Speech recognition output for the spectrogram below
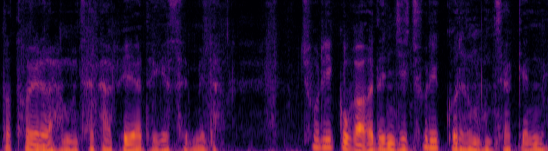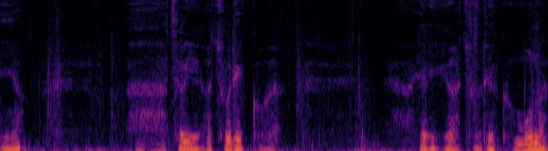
또 토요일 날 한번 찾아뵈야 되겠습니다. 출입구가 어딘지 출입구를 못 찾겠네요. 아, 저기가 출입구가 아, 여기가 출입구 문은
